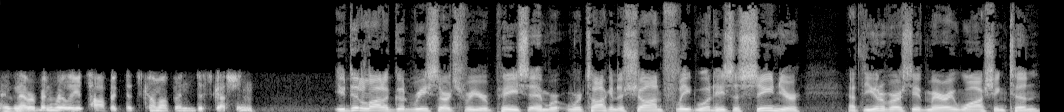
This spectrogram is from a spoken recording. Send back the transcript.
has never been really a topic that's come up in discussion. You did a lot of good research for your piece, and we're, we're talking to Shawn Fleetwood. He's a senior at the University of Mary Washington,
